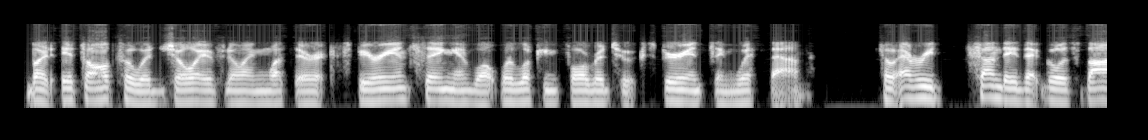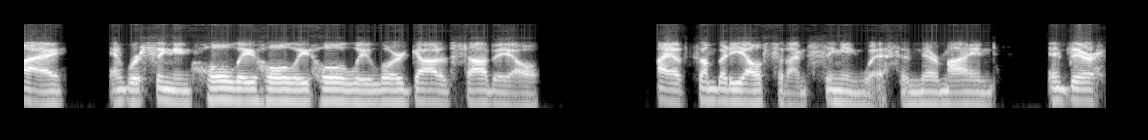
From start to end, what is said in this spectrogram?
But it's also a joy of knowing what they're experiencing and what we're looking forward to experiencing with them. So every Sunday that goes by and we're singing Holy, Holy, Holy, Lord God of Sabaoth, I have somebody else that I'm singing with in their mind and their,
